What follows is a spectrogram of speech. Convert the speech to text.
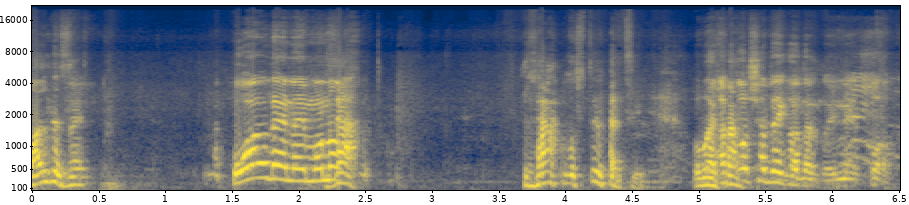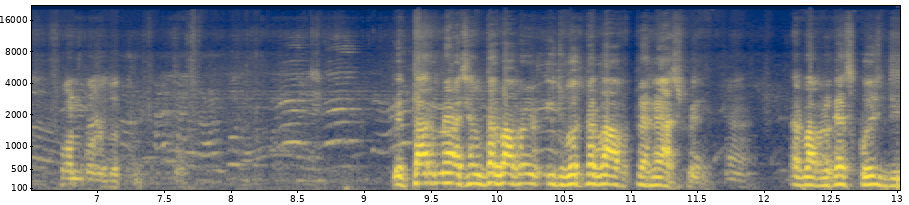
কল দেছে। কল দেয় নাই মনে যা। বুঝতে পারছি। ও তোর সাথে কথা কই নে ফোন করে ধরতে তার মেয়ে আসেন তার বাপের ইটবর তার বাপ প্ল্যানে আসবে। বাপের কাছে কইস দি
